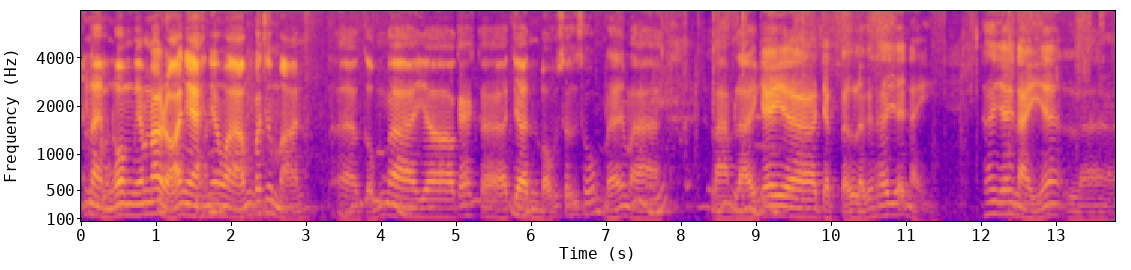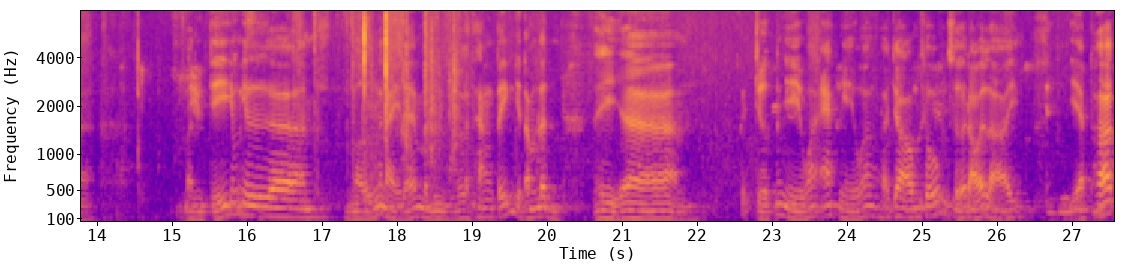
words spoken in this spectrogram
Cái này mình không dám nói rõ nha nhưng mà ông có sứ mệnh à, cũng à, do các à, trên bổ xứ xuống để mà làm lại cái à, trật tự lại cái thế giới này. Thế giới này á, là mình chỉ giống như à, mượn cái này để mình là thăng tiến về tâm linh. Thì à, cái trượt nó nhiều quá ác nhiều quá phải cho ông xuống sửa đổi lại. Dẹp hết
